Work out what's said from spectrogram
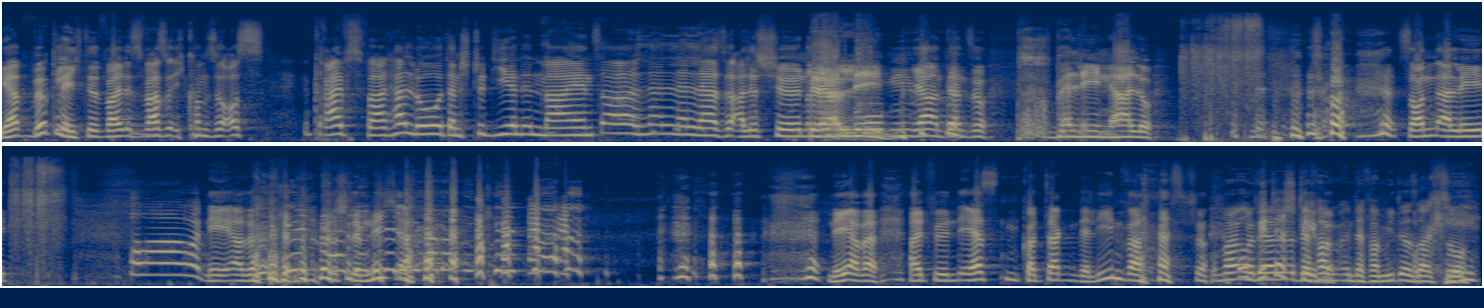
Ja, wirklich, das, weil es war so, ich komme so aus Greifswald, hallo, dann studieren in Mainz, ah, lalala, so alles schön, Berlin. Regenbogen, ja, und dann so, pff, Berlin, hallo, so, Sonnenallee, hallo, nee, also, so schlimm nicht. nee, aber halt für den ersten Kontakt in Berlin war das schon, Und, oh, der, der. Fam- und der Vermieter sagt so, Okay.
